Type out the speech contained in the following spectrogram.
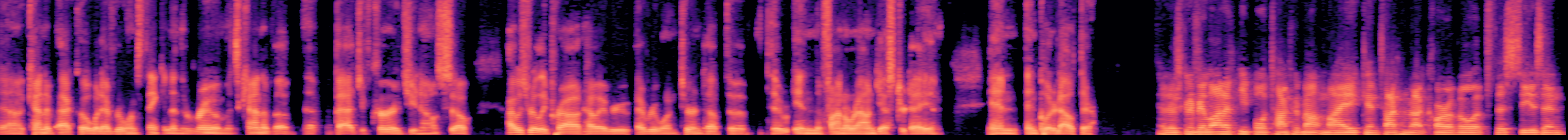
uh, kind of echo what everyone's thinking in the room, it's kind of a, a badge of courage, you know. So I was really proud how every everyone turned up the, the in the final round yesterday and and and put it out there. There's going to be a lot of people talking about Mike and talking about Karl Vilips this season,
